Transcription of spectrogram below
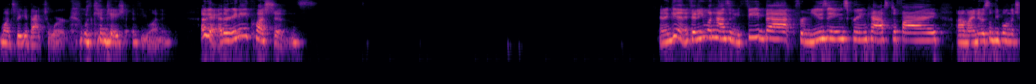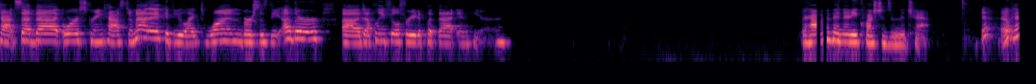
once we get back to work with Camtasia if you wanted. Okay, are there any questions? And again, if anyone has any feedback from using Screencastify, um, I know some people in the chat said that, or Screencast-O-Matic, if you liked one versus the other, uh, definitely feel free to put that in here. There haven't been any questions in the chat. Yeah, okay,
